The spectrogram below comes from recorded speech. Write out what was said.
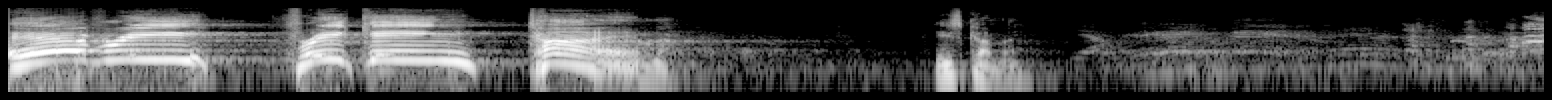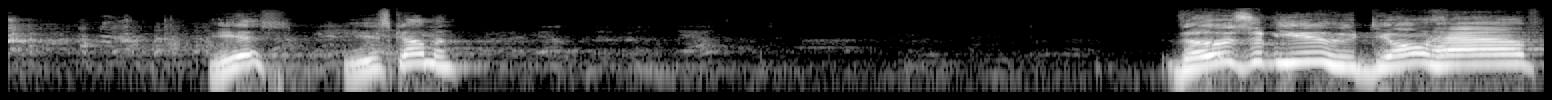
Every freaking time, he's coming. He is. He's coming. Those of you who don't have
